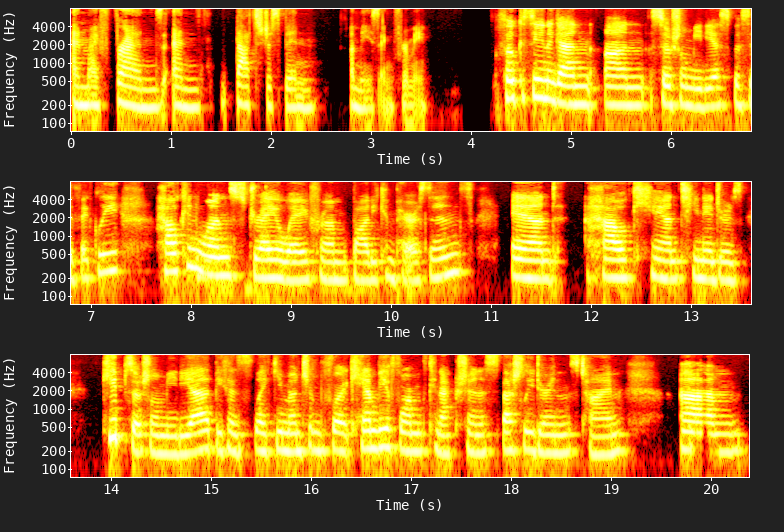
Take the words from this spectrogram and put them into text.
and my friends. And that's just been amazing for me. Focusing again on social media specifically, how can one stray away from body comparisons and how can teenagers keep social media? Because, like you mentioned before, it can be a form of connection, especially during this time. Um,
